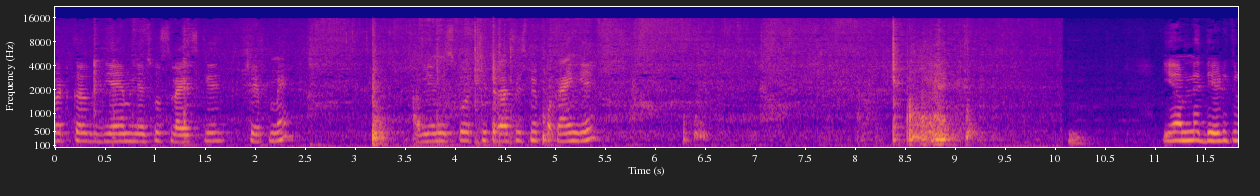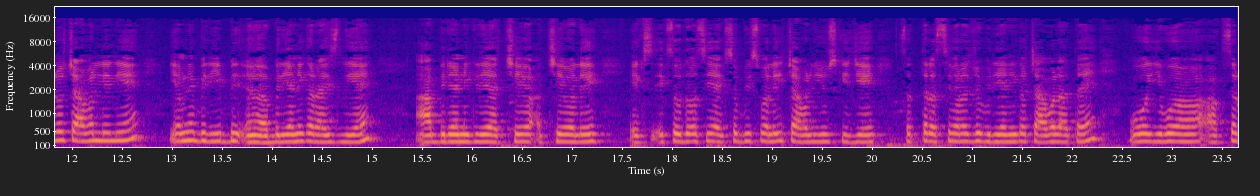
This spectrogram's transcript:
कट कर दिया है हमने इसको स्लाइस के शेप में। अभी हम इसको अच्छी तरह से इसमें पकाएँगे। ये हमने डेढ़ किलो चावल ले लिए ये हमने बिरयानी का राइस लिया है। आप बिरयानी के लिए अच्छे अच्छे वाले एक, एक सौ दस या एक सौ बीस वाले ही चावल यूज़ कीजिए। सत्तर अस्सी वाला जो बिरयानी का चावल आता है वो ये वो अक्सर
